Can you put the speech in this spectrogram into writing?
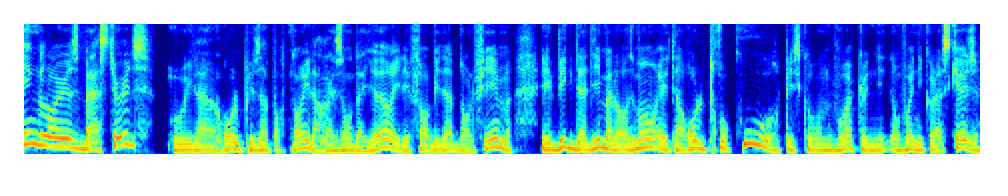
Inglorious Bastards, où il a un rôle plus important. Il a raison d'ailleurs, il est formidable dans le film. Et Big Daddy, malheureusement, est un rôle trop court, puisqu'on ne voit que on voit Nicolas Cage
